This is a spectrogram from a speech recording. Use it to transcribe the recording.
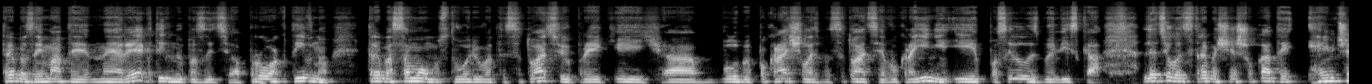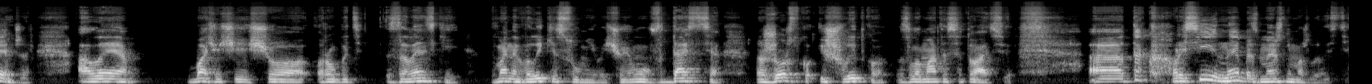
Треба займати не реактивну позицію, а проактивну. Треба самому створювати ситуацію, при якій було би покращилась би ситуація в Україні і посилились би війська. Для цього треба ще шукати геймченджер. Але бачачи, що робить Зеленський в мене великі сумніви, що йому вдасться жорстко і швидко зламати ситуацію. Так, Росії не безмежні можливості,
